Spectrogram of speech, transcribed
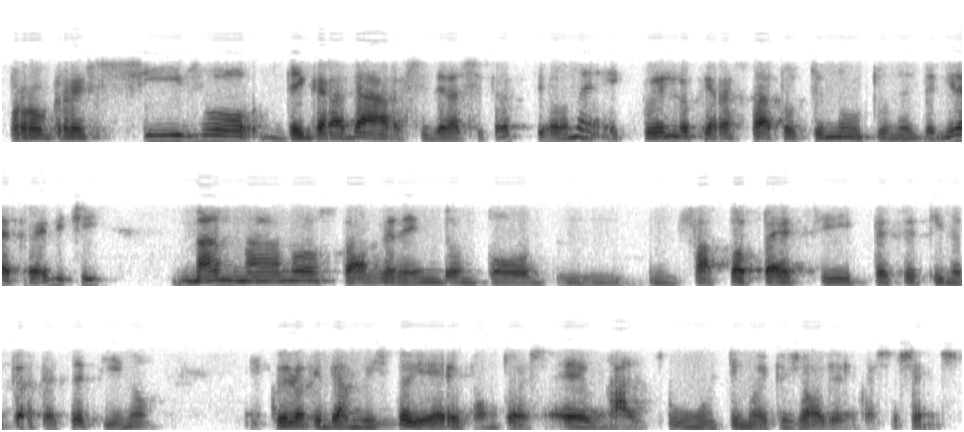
progressivo degradarsi della situazione e quello che era stato ottenuto nel 2013 man mano sta avvenendo un po' mh, fatto a pezzi, pezzettino per pezzettino e quello che abbiamo visto ieri appunto è un, altro, un ultimo episodio in questo senso.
